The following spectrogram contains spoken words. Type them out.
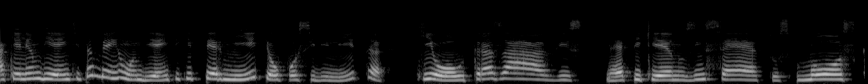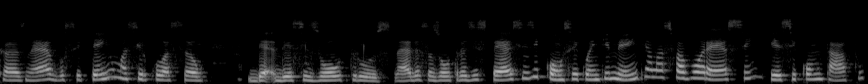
aquele ambiente também é um ambiente que permite ou possibilita que outras aves, né, pequenos insetos, moscas, né, você tenha uma circulação de, desses outros, né, dessas outras espécies e, consequentemente, elas favorecem esse contato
